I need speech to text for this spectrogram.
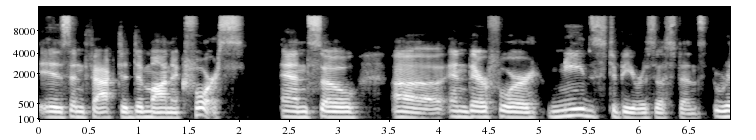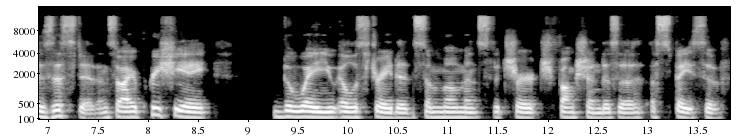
is in fact a demonic force. And so, uh, and therefore needs to be resistance, resisted. And so I appreciate the way you illustrated some moments the church functioned as a, a space of,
